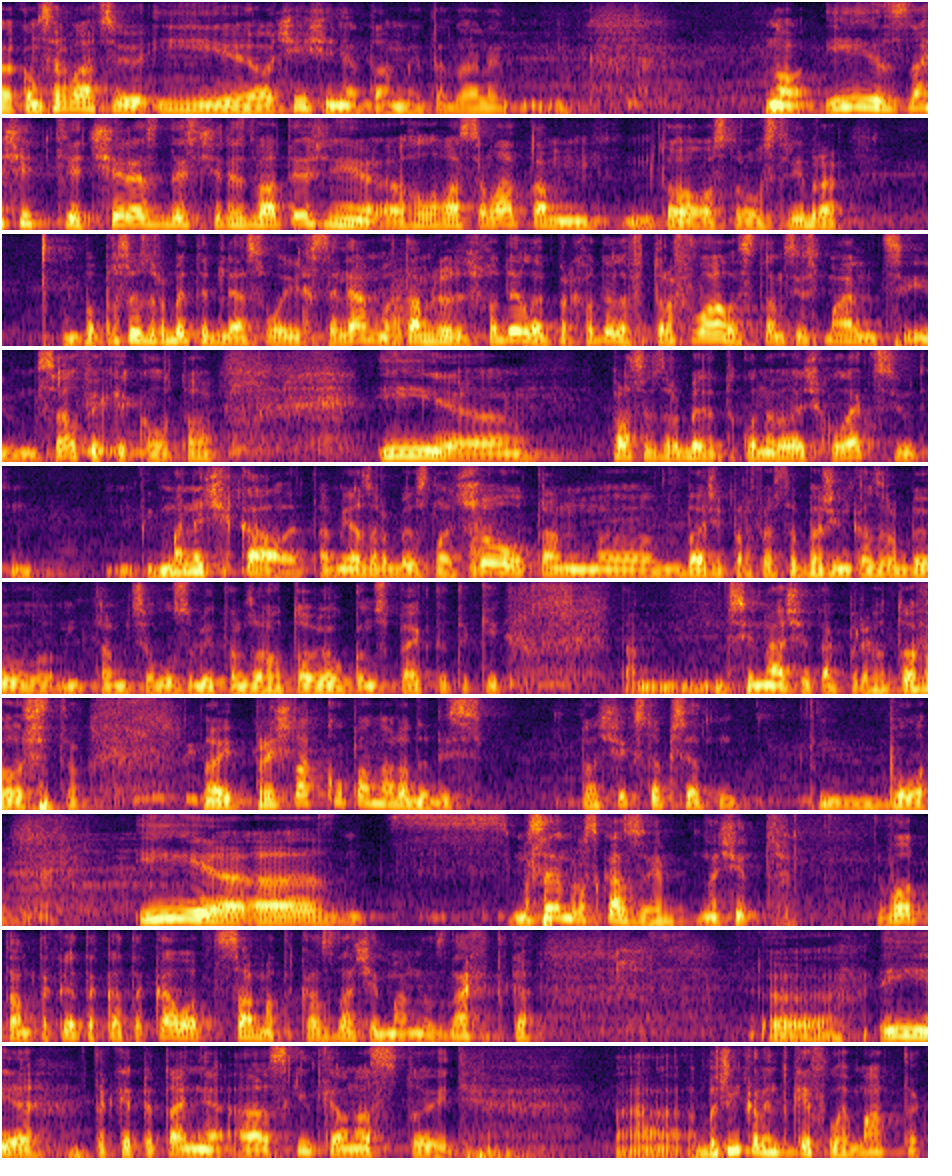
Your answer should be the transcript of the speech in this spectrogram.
консервацію і очищення там і так далі. Ну, і, значить, через десь через два тижні голова села там, того острову Стрібра, попросив зробити для своїх селян. Там люди ж ходили, приходили, фотографувалися, там ці смайлі, ці селфіки коло того. І е, просив зробити таку невеличку лекцію, Мене чекали. Там я зробив слайд-шоу, там е, професор Бажінка зробив там цілу собі там заготовив конспекти такі. Там всі наші так приготувалися. Там. Ну, і прийшла купа народу, десь ну, чоловік 150 там було. І е, Масилим розказує, значить, от там така, така, така, от саме така значима знахідка. Е, і таке питання: а скільки вона стоїть? А Божінка він такий флегмат, так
